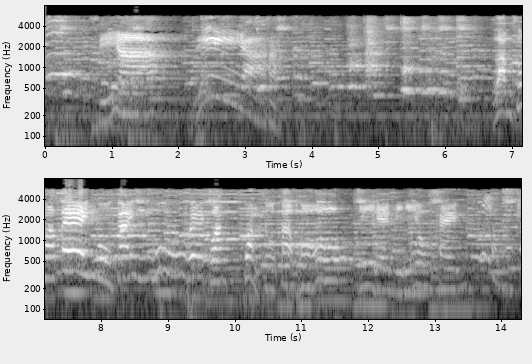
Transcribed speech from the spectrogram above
医。是呀，是呀。南山顶有间五花馆，广州大河只系庙清。庙清，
